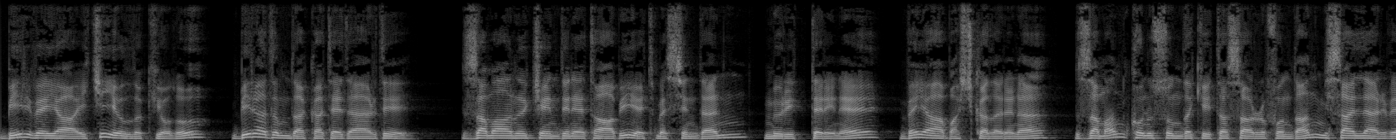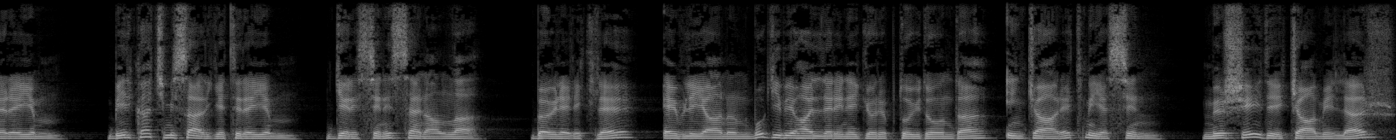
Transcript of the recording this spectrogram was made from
Bir veya iki yıllık yolu bir adımda kat ederdi. Zamanı kendine tabi etmesinden müritlerine veya başkalarına zaman konusundaki tasarrufundan misaller vereyim. Birkaç misal getireyim. Gerisini sen anla. Böylelikle evliyanın bu gibi hallerini görüp duyduğunda inkar etmeyesin. Mürşidi kamiller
